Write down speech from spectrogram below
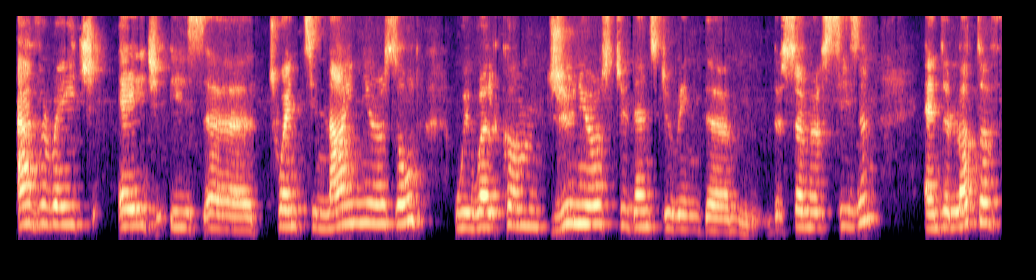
average age is uh, 29 years old. We welcome junior students during the, the summer season and a lot of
